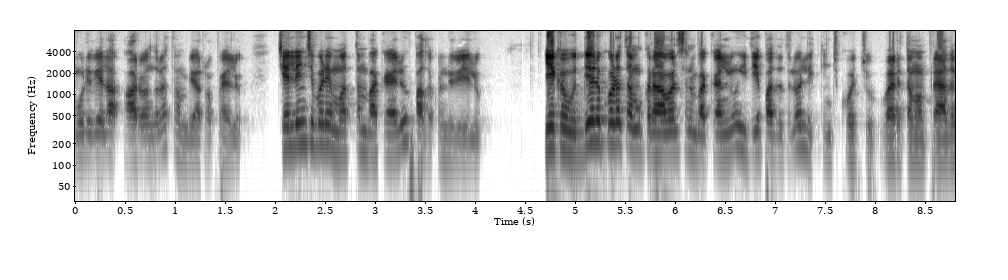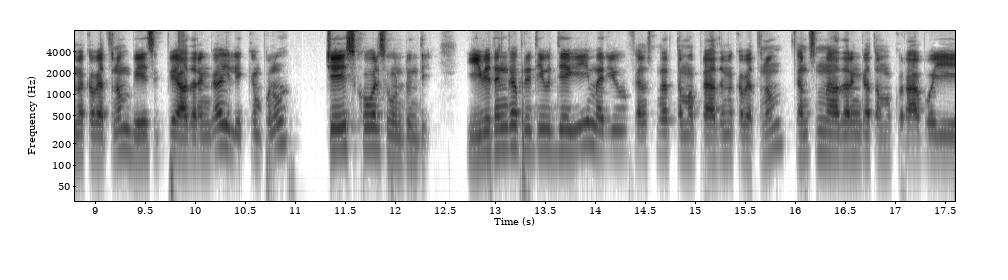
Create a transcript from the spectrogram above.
మూడు వేల ఆరు వందల తొంభై ఆరు రూపాయలు. చెల్లించబడే మొత్తం బకాయిలు పదకొండు వేలు. ఇక ఉద్యోగులు కూడా తమకు రావాల్సిన బకాయిలను ఇదే పద్ధతిలో లెక్కించుకోవచ్చు. వారు తమ ప్రాథమిక వేతనం బేసిక్ పే ఆధారంగా ఈ లెక్కింపును చేసుకోవాల్సి ఉంటుంది. ఈ విధంగా ప్రతి ఉద్యోగి మరియు పెన్షనర్ తమ ప్రాథమిక వేతనం పెన్షన్ ఆధారంగా తమకు రాబోయే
